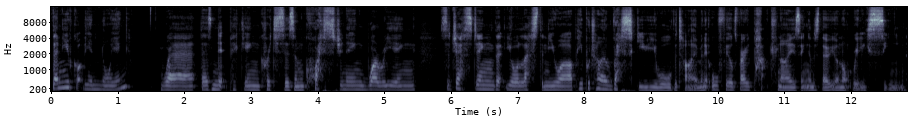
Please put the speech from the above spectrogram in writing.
Then you've got the annoying where there's nitpicking, criticism, questioning, worrying, suggesting that you're less than you are, people trying to rescue you all the time, and it all feels very patronizing as though you're not really seen.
